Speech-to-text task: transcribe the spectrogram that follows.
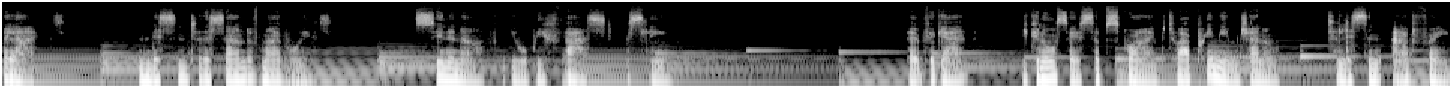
relax, and listen to the sound of my voice. Soon enough, you will be fast asleep. Don't forget, you can also subscribe to our premium channel to listen ad free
